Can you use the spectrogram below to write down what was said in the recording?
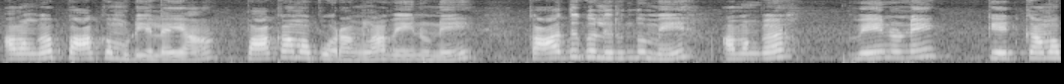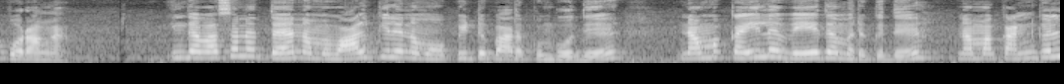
அவங்க பார்க்க முடியலையா? பார்க்காம போகிறாங்களா வேணும்னே காதுகள் இருந்துமே அவங்க வேணும்னே கேட்காம போகிறாங்க இந்த வசனத்தை நம்ம வாழ்க்கையில் நம்ம ஒப்பிட்டு பார்க்கும்போது நம்ம கையில் வேதம் இருக்குது நம்ம கண்கள்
